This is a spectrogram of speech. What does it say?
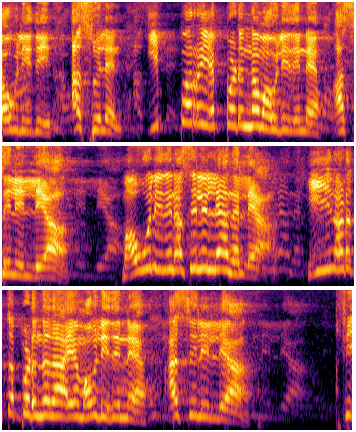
മൗലിദി ഇപ്പറയപ്പെടുന്ന മൗലിദിന് അസിലില്ല. മൗലിദിന് അസിലില്ല എന്നല്ല. ഈ നടത്തപ്പെടുന്നതായ മൗലിദിന് അസിലില്ല. ഫി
